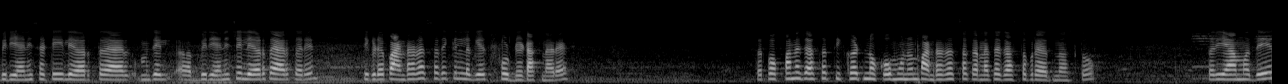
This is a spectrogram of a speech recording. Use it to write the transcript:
बिर्याणीसाठी लेअर तयार म्हणजे बिर्याणीचे लेअर तयार करेन. तिकडे पांढरा रस्सा देखील लगेच फोडणी टाकणार आहे. तर पप्पांना जास्त तिखट नको म्हणून पांढरा रस्सा करण्याचा जास्त प्रयत्न असतो. तर यामध्ये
